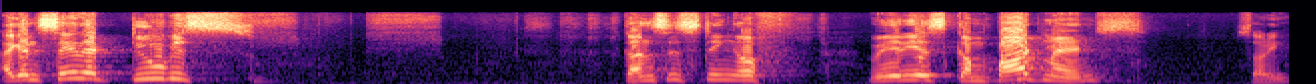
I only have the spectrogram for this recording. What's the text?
I can say that tube is consisting of various compartments sorry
